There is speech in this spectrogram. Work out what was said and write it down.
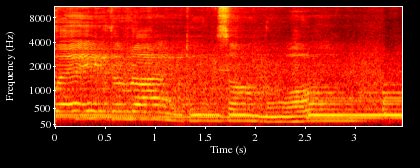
way, the writing's on the wall.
